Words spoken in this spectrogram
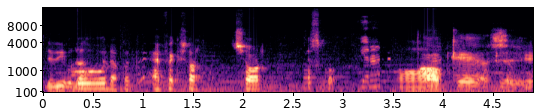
jadi udah. Oh, dapat efek short short rest kok. Oh, Oke, oke, asik. oke.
